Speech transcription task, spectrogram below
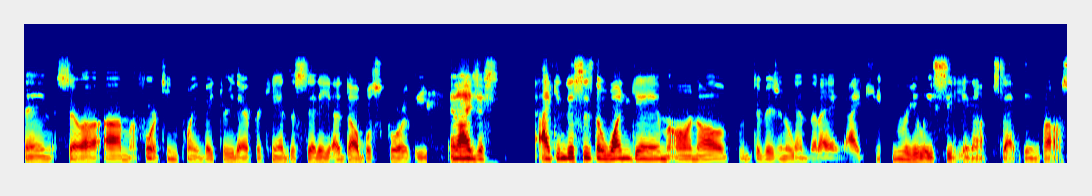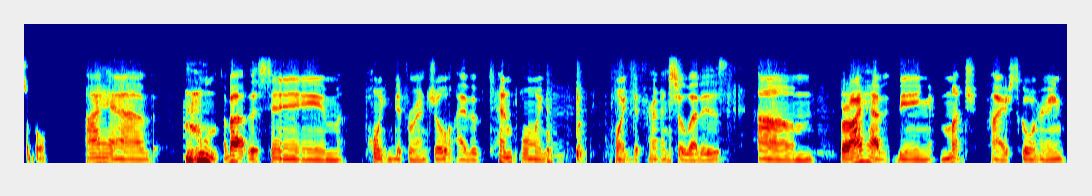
thing. So uh, um, a 14 point victory there for Kansas City, a double score lead. And I just, I can, this is the one game on all of divisional weekend that I, I can't really see an upset being possible. I have about the same point differential. I have a 10 point point differential that is. Um, but I have it being much higher scoring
